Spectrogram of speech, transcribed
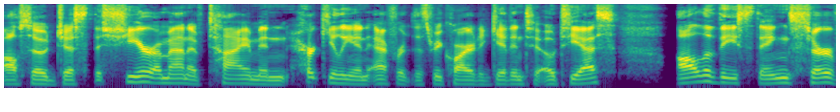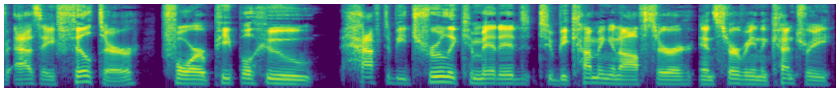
also just the sheer amount of time and Herculean effort that's required to get into OTS. All of these things serve as a filter for people who have to be truly committed to becoming an officer and serving the country,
